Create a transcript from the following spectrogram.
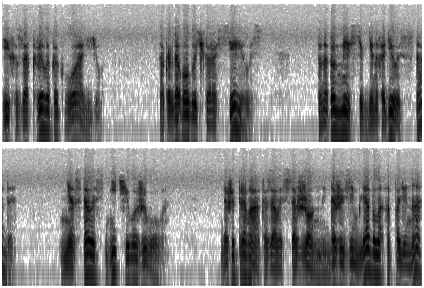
Их закрыло как вуалью. А когда облачко рассеялось, то на том месте, где находилось стадо, не осталось ничего живого. Даже трава оказалась сожженной, даже земля была опалена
